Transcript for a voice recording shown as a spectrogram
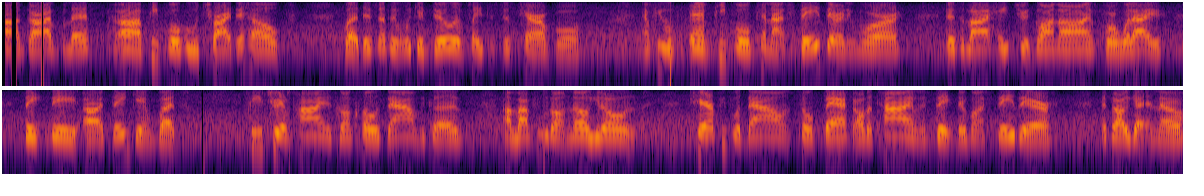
uh, God bless uh, people who tried to help, but there's nothing we can do. The place is just terrible, and people and people cannot stay there anymore. There's a lot of hatred going on for what I think they are thinking. But Peachtree and Pine is going to close down because a lot of people don't know. You don't tear people down so fast all the time and they they're going to stay there that's all you got to know.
